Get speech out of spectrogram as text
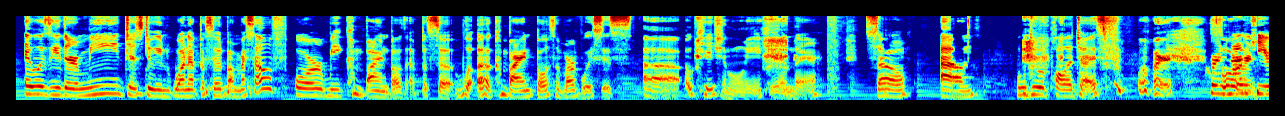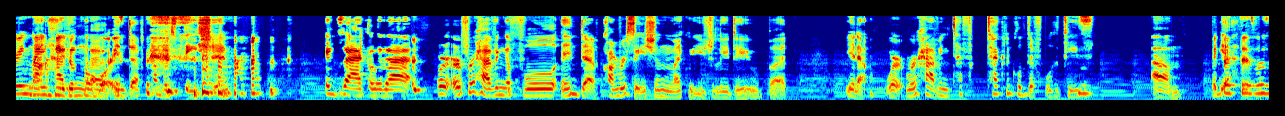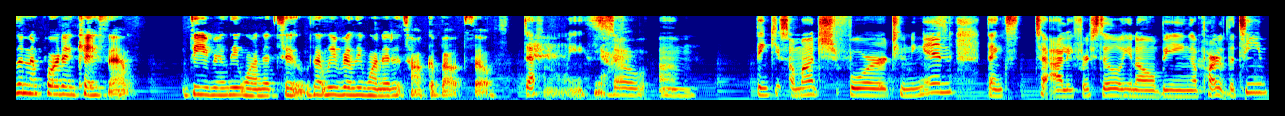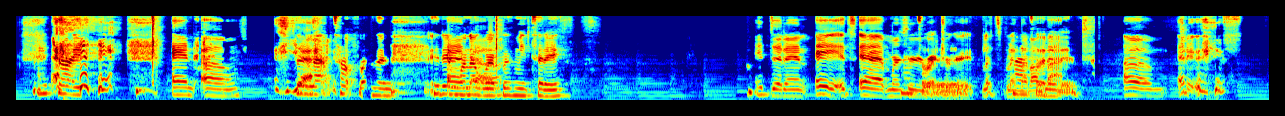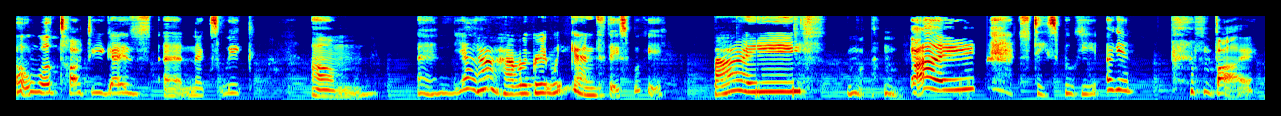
it was either me just doing one episode by myself, or we combined both episode uh, combined both of our voices uh, occasionally here and there. So um, we do apologize for For not hearing my having beautiful a voice. in-depth conversation. exactly that, or, or for having a full in-depth conversation like we usually do. But you know, we're we're having tef- technical difficulties. Um, but yeah, But this was an important case that Dee really wanted to, that we really wanted to talk about. So definitely. Yeah. So, um, thank you so much for tuning in. Thanks to Ali for still, you know, being a part of the team. I tried. and um, The yeah, laptop wasn't, it didn't want to work uh, with me today. it didn't. Hey, it's uh, Mercury That's what it retrograde. Let's blame That's it on that. it. Um, anyways, we'll talk to you guys uh, next week. Um, and yeah, Yeah, have a great weekend. stay spooky. Bye. Bye. Stay spooky again. Bye.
